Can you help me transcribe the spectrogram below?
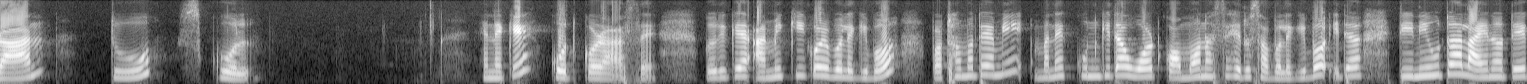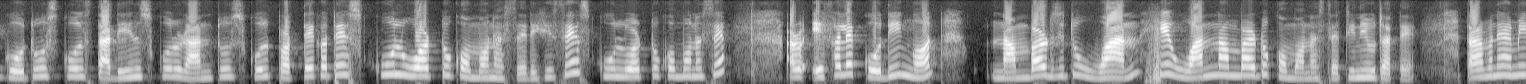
run to school এনেকৈ ক'ড কৰা আছে। গতিকে আমি কি কৰিব লাগিব? প্ৰথমতে আমি মানে কোনকেইটা ৱৰ্ড কমন আছে সেইটো চাব লাগিব। এতিয়া তিনিওটা লাইনতে go' to school study in school run to school প্ৰত্যেকতে স্কুল ৱৰ্ডটো কমন আছে। দেখিছে? স্কুল ৱৰ্ডটো কমন আছে। আৰু এইফালে ক'ডিঙত নাম্বাৰ যিটো ওৱান সেই ওৱান নাম্বাৰটো কমন আছে তিনিওটাতে। তাৰমানে আমি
